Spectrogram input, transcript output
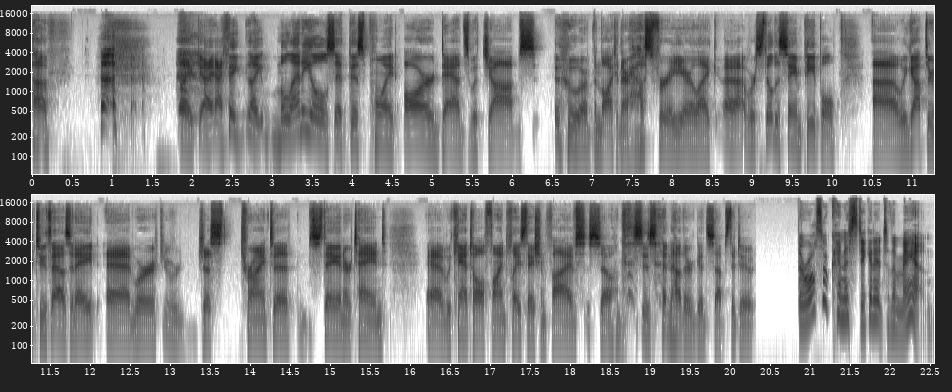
Uh, like I, I think, like millennials at this point are dads with jobs who have been locked in their house for a year. Like uh, we're still the same people. Uh, we got through 2008 and we're, we're just trying to stay entertained. And we can't all find PlayStation 5s. So this is another good substitute. They're also kind of sticking it to the man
